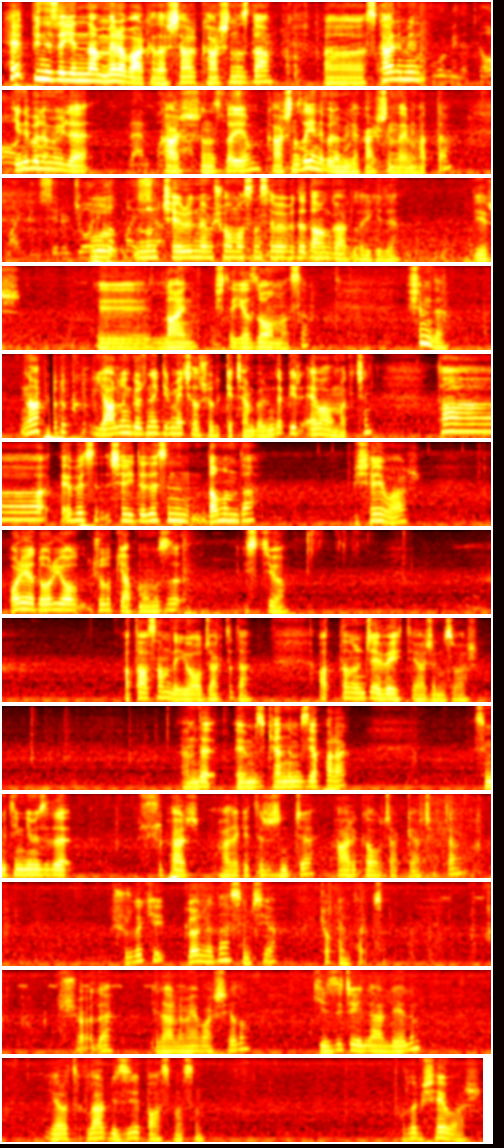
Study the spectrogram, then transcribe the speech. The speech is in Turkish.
Hepinize yeniden merhaba arkadaşlar. Karşınızda eee, Skyrim'in yeni bölümüyle karşınızdayım. Karşınızda yeni bölümüyle karşınızdayım hatta. Bunun çevrilmemiş olmasının sebebi de Dawnguard'la ilgili bir eee, line işte yazı olması. Şimdi ne yapıyorduk? Yarlın gözüne girmeye çalışıyorduk geçen bölümde bir ev almak için. Ta ebesi, şey dedesinin damında bir şey var. Oraya doğru yolculuk yapmamızı istiyor. At alsam da iyi olacaktı da. Attan önce eve ihtiyacımız var. Hem de evimizi kendimiz yaparak smithingimizi de süper hale getirince harika olacak gerçekten. Şuradaki göl neden simsiyah? Çok enteresan. Şöyle ilerlemeye başlayalım. Gizlice ilerleyelim. Yaratıklar bizi basmasın. Burada bir şey var.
